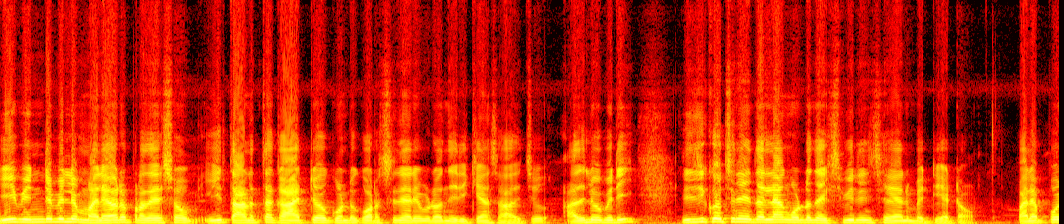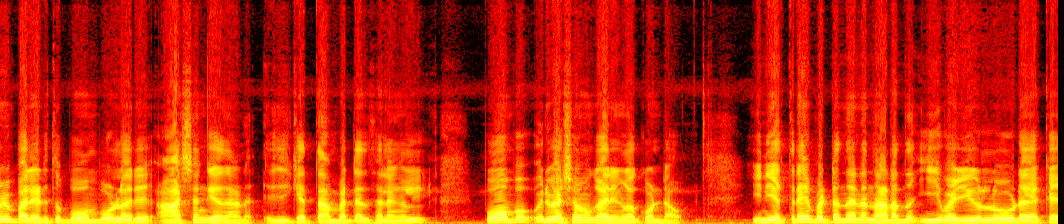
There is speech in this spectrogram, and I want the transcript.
ഈ വിൻഡുമില്ലും മലയോര പ്രദേശവും ഈ തണുത്ത കാറ്റും കൊണ്ട് കുറച്ച് നേരം ഇവിടെ വന്നിരിക്കാൻ സാധിച്ചു. അതിലുപരി രുചി കൊച്ചിനെ ഇതെല്ലാം കൊണ്ടൊന്ന് എക്സ്പീരിയൻസ് ചെയ്യാനും പറ്റി കേട്ടോ. പലപ്പോഴും പലയിടത്ത് പോകുമ്പോൾ ഉള്ളൊരു ആശങ്ക ഏതാണ് എനിക്ക് എത്താൻ പറ്റാത്ത സ്ഥലങ്ങളിൽ പോകുമ്പോൾ ഒരു വിഷമവും കാര്യങ്ങളൊക്കെ ഉണ്ടാവും. ഇനി എത്രയും പെട്ടെന്ന് തന്നെ നടന്ന് ഈ വഴികളിലൂടെയൊക്കെ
